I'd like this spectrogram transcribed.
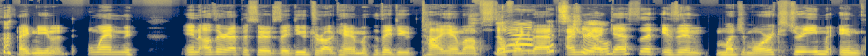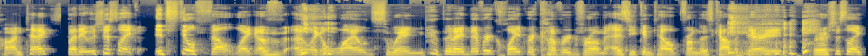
I mean, when in other episodes they do drug him, they do tie him up, stuff Yeah, like that. I mean, I guess that isn't much more extreme in context, but it was just like it still felt like a, a like a wild swing that I never quite recovered from, as you can tell from this commentary. where it's just like,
